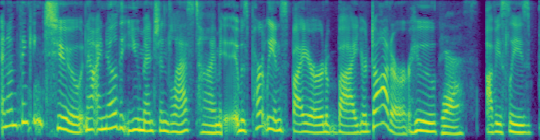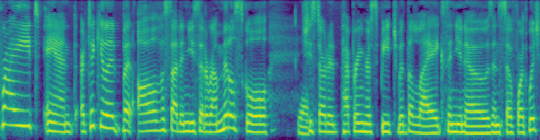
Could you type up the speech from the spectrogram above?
And I'm thinking too, now I know that you mentioned last time it was partly inspired by your daughter who yes obviously is bright and articulate, but all of a sudden you said around middle school, yes. she started peppering her speech with the likes and you knows and so forth, which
